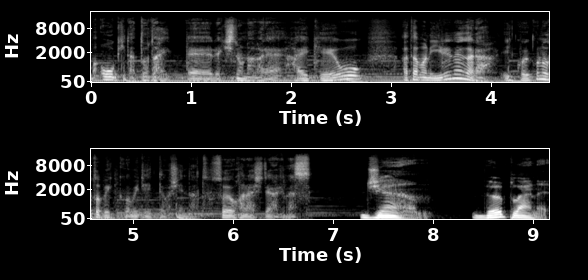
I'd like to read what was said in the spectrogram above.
まあ、大きな土台、えー、歴史の流れ背景を頭に入れながら一個一個のトピックを見ていってほしいんだとそういうお話であります。JAM The Planet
